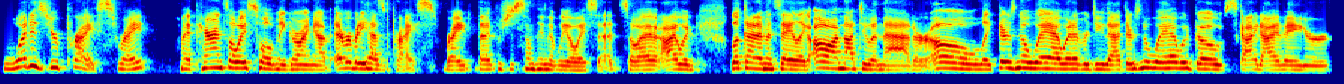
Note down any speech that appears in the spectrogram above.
what is your price, right? My parents always told me growing up, everybody has a price, right? That was just something that we always said. So I, I would look at them and say, like, oh, I'm not doing that, or oh, like, there's no way I would ever do that. There's no way I would go skydiving, or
